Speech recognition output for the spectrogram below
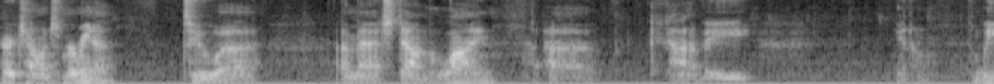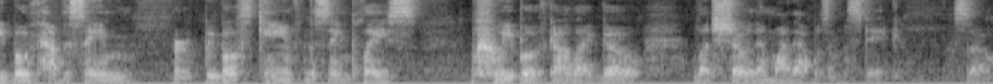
or challenged Marina to uh, a match down the line. Uh, kind of a, we both have the same, or we both came from the same place. We both got let go. Let's show them why that was a mistake. So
